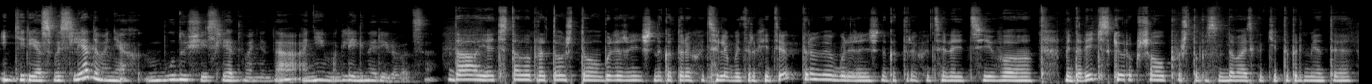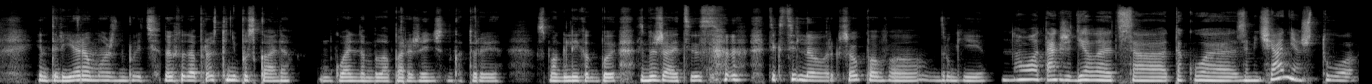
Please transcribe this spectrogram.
интерес в исследованиях, будущие исследования, да, они могли игнорироваться. Да, я читала про то, что были женщины, которые хотели быть архитекторами, были женщины, которые хотели идти в металлический воркшоп, чтобы создавать какие-то предметы интерьера, может быть, но их туда просто не пускали буквально была пара женщин, которые смогли как бы сбежать из текстильного воркшопа в, другие. Но также делается такое замечание, что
